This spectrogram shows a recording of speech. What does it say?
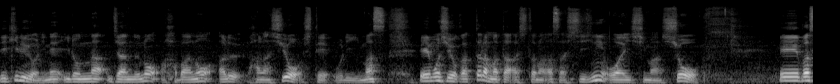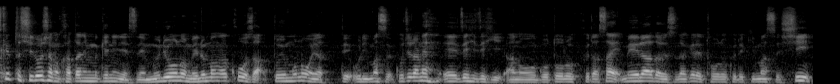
できるようにね、いろんなジャンルの幅のある話をしております。えもしよかったらまた明日の朝7時にお会いしましょう。えー、バスケット指導者の方に向けにですね無料のメルマガ講座というものをやっております。こちらね、えー、ぜひぜひあのご登録ください。メールアドレスだけで登録できますし、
